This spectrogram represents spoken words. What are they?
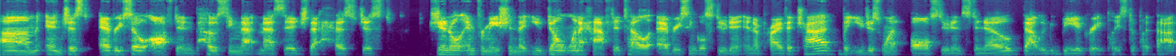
Um, and just every so often posting that message that has just general information that you don't want to have to tell every single student in a private chat, but you just want all students to know, that would be a great place to put that.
